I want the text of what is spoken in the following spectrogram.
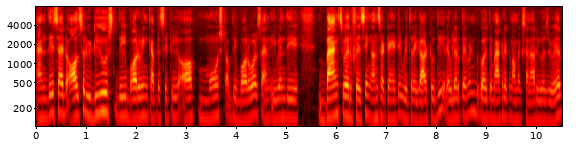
and this had also reduced the borrowing capacity of most of the borrowers and even the banks were facing uncertainty with regard to the regular payment because the macroeconomic scenarios were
